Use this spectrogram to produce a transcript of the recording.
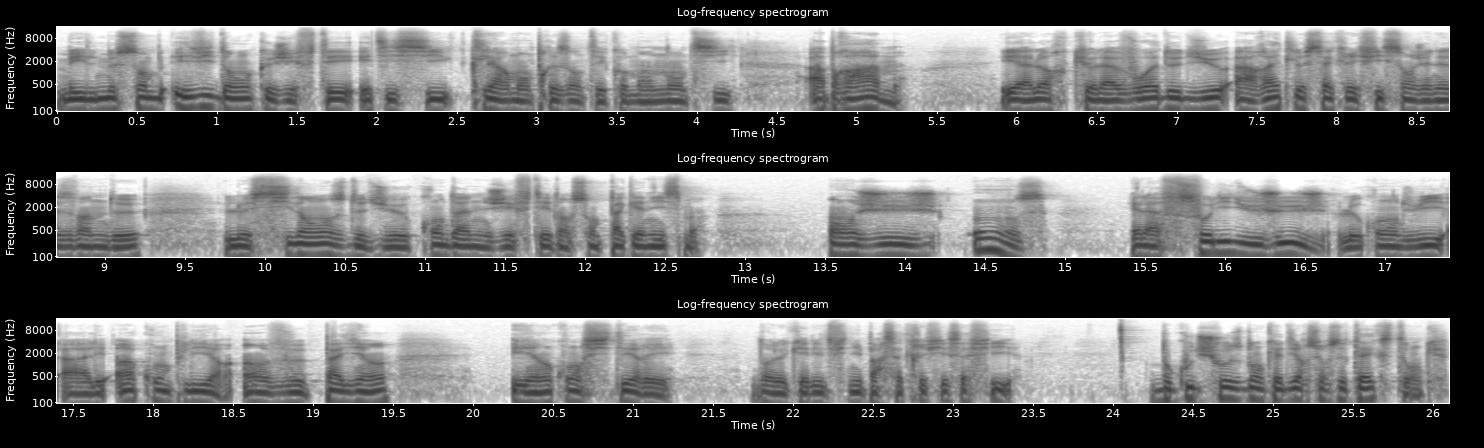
mais il me semble évident que Jephthé est ici clairement présenté comme un anti-Abraham. Et alors que la voix de Dieu arrête le sacrifice en Genèse 22, le silence de Dieu condamne Jephthé dans son paganisme. En juge 11, et la folie du juge le conduit à aller accomplir un vœu païen et inconsidéré dans lequel il finit par sacrifier sa fille. Beaucoup de choses donc à dire sur ce texte, donc.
